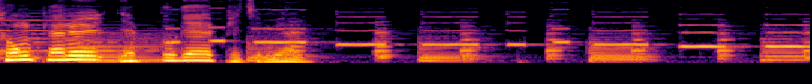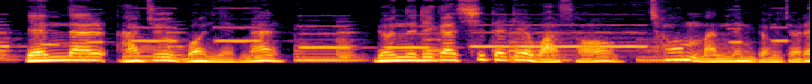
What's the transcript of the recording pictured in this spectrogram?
송편을 예쁘게 빚으면 옛날 아주 먼 옛날 며느리가 시댁에 와서 처음 맞는 명절에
